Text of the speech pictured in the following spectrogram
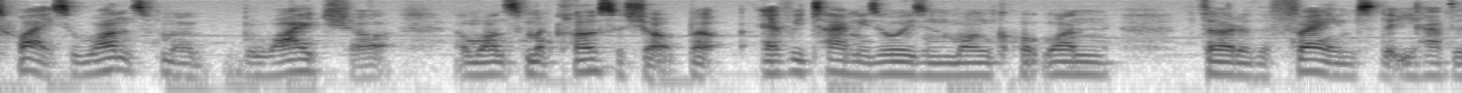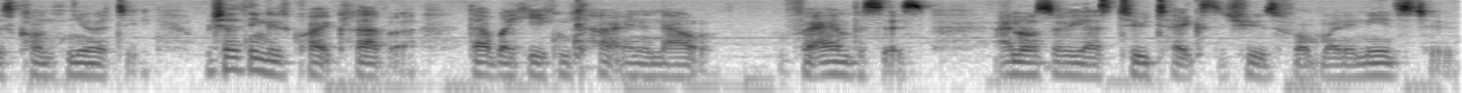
twice, once from a wide shot and once from a closer shot, but every time he's always in one one third of the frame so that you have this continuity, which I think is quite clever. That way he can cut in and out for emphasis, and also he has two takes to choose from when he needs to.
